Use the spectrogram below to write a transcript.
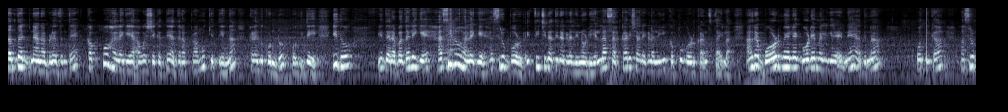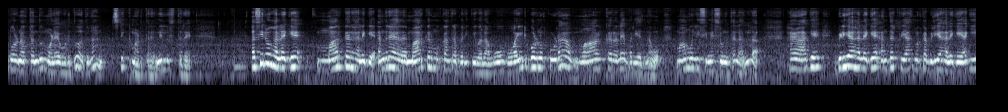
ತಂತ್ರಜ್ಞಾನ ಬೆಳೆದಂತೆ ಕಪ್ಪು ಹಲಗೆಯ ಅವಶ್ಯಕತೆ ಅದರ ಪ್ರಾಮುಖ್ಯತೆಯನ್ನು ಕಳೆದುಕೊಂಡು ಹೋಗಿದೆ. ಇದು ಇದರ ಬದಲಿಗೆ ಹಸಿರು ಹಲಗೆ ಹಸಿರು ಬೋರ್ಡ್ ಇತ್ತೀಚಿನ ದಿನಗಳಲ್ಲಿ ನೋಡಿ, ಎಲ್ಲ ಸರ್ಕಾರಿ ಶಾಲೆಗಳಲ್ಲಿಯೂ ಕಪ್ಪು ಬೋರ್ಡ್ ಕಾಣಿಸ್ತಾ ಇಲ್ಲ. ಅಂದರೆ ಬೋರ್ಡ್ ಮೇಲೆ, ಗೋಡೆ ಮೇಲೆನೇ ಅದನ್ನು ಒತ್ತಿಗ ಹಸಿರು ಬೋರ್ಡ್ನ ತಂದು ಮೊಳೆ ಹೊಡೆದು ಅದನ್ನು ಸ್ಟಿಕ್ ಮಾಡ್ತಾರೆ, ನಿಲ್ಲಿಸ್ತಾರೆ. ಹಸಿರು ಹಲಗೆ ಮಾರ್ಕರ್ ಹಲಿಗೆ, ಅಂದರೆ ಮಾರ್ಕರ್ ಮುಖಾಂತರ ಬರಿತೀವಲ್ಲ ವೈಟ್ ಬೋರ್ಡ್ನು ಕೂಡ ಮಾರ್ಕರಲ್ಲೇ ಬರೆಯೋದು ನಾವು. ಮಾಮೂಲಿ ಸೀಮೆ ಸುಣ್ಣದಲ್ಲಿ ಅಲ್ಲ. ಹಾಗೆ ಬಿಳಿಯ ಹಲಗೆ ಅಂತರ್ಕ್ರಿಯಾತ್ಮಕ ಬಿಳಿಯ ಹಲಗೆಯಾಗಿ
